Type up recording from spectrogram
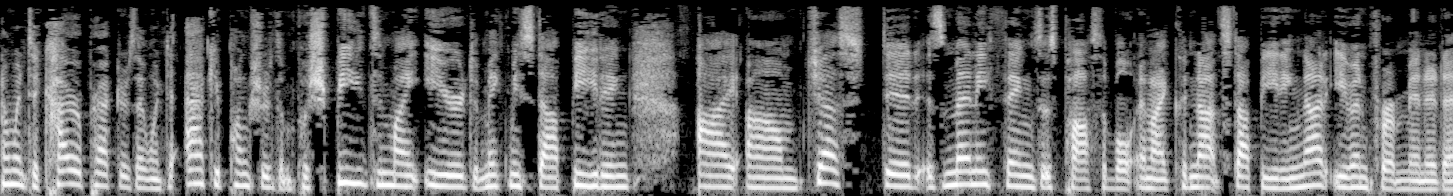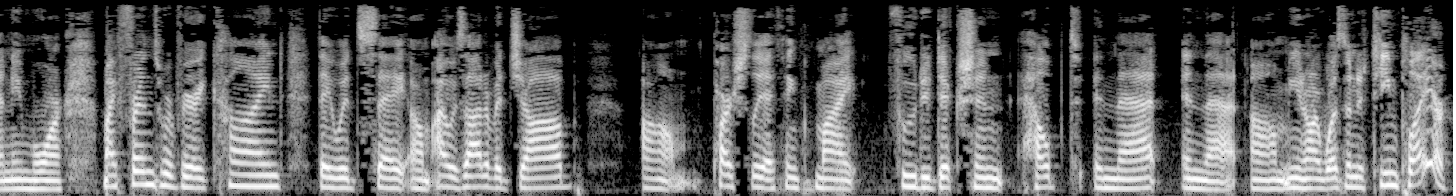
I went to chiropractors. I went to acupuncturists and pushed beads in my ear to make me stop eating. I um, just did as many things as possible, and I could not stop eating, not even for a minute anymore. My friends were very kind. They would say um, I was out of a job. Um, partially, I think my food addiction helped in that, in that, um, you know, I wasn't a team player.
